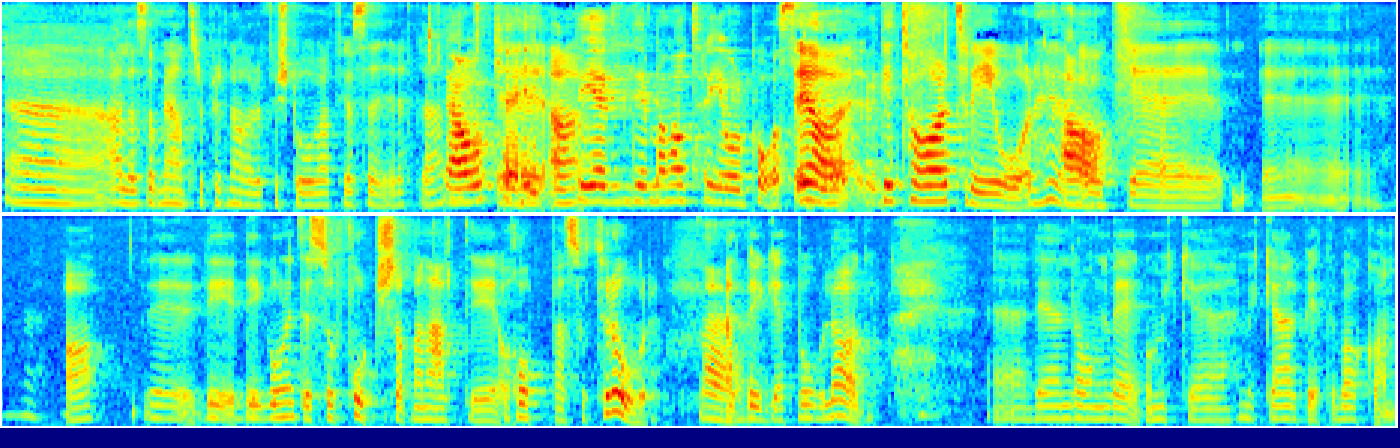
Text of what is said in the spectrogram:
Eh, alla som är entreprenörer förstår varför jag säger detta. Ja, okej. Okay. Eh, ja. Det, det, man har tre år på sig. Ja, det tar tre år. Ja. Och, eh, ja, det, det, det, går inte så fort som man alltid hoppas och tror Nej. att bygga ett bolag. Det är en lång väg och mycket, mycket arbete bakom.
